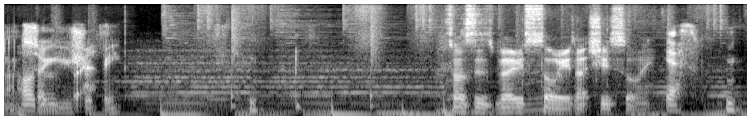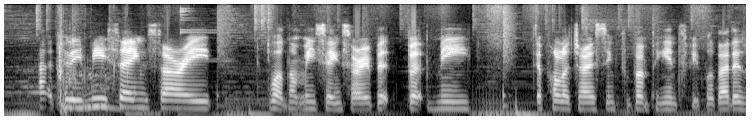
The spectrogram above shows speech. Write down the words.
No, Hold so you breath. should be. Sus is very sorry that she's sorry. Yes. Actually, me saying sorry. Well, not me saying sorry, but but me apologizing for bumping into people. That is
